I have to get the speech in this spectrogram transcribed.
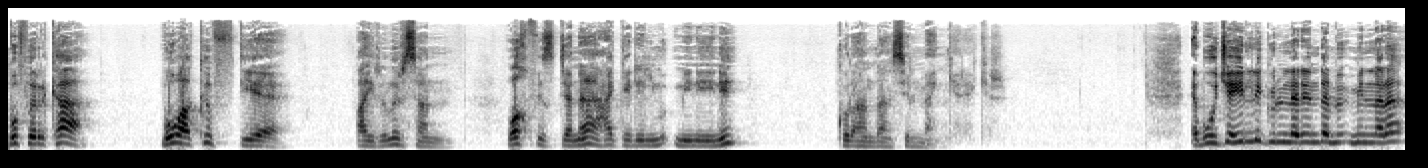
bu fırka, bu vakıf diye ayrılırsan, vakfiz cenahake lil müminini Kur'an'dan silmen gerekir. Ebu Cehilli günlerinde müminlere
